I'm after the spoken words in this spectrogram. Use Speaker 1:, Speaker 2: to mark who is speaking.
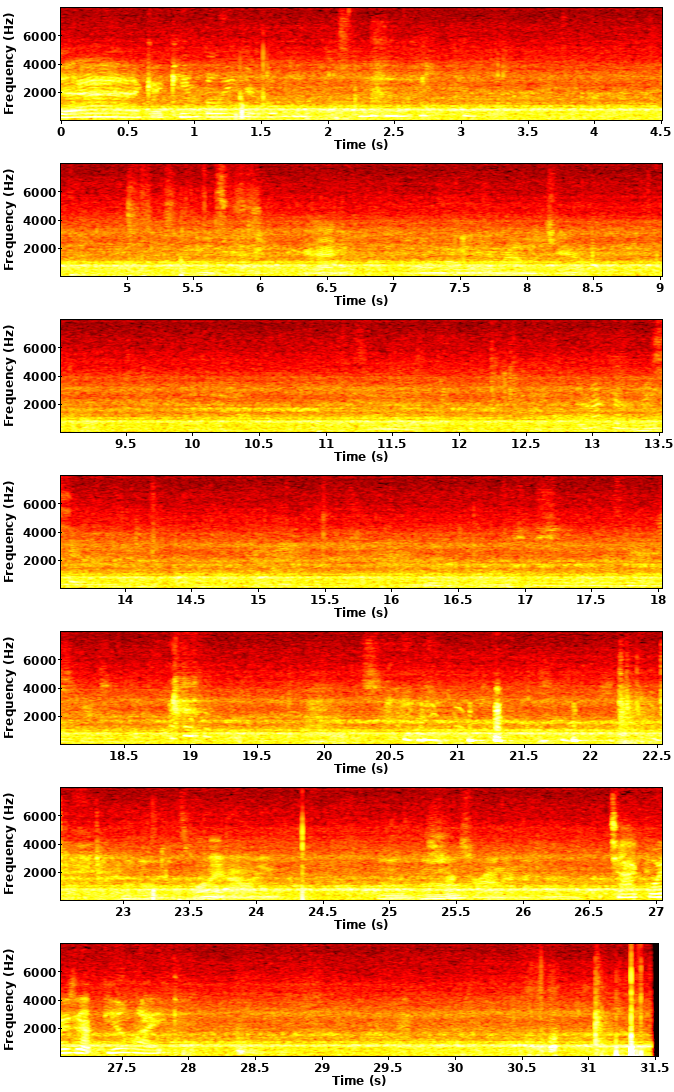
Speaker 1: Jack, I can't believe you're holding this.
Speaker 2: He's heavy. Look at that. He won't roll around the chair. It's funny how he
Speaker 3: Mm-hmm.
Speaker 2: shakes around every time.
Speaker 1: Jack, what did that feel like?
